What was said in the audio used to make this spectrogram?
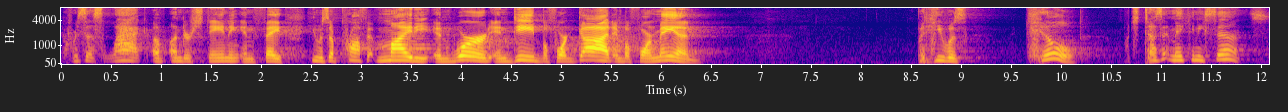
There was this lack of understanding and faith. He was a prophet, mighty in word and deed before God and before man but he was killed, which doesn't make any sense.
